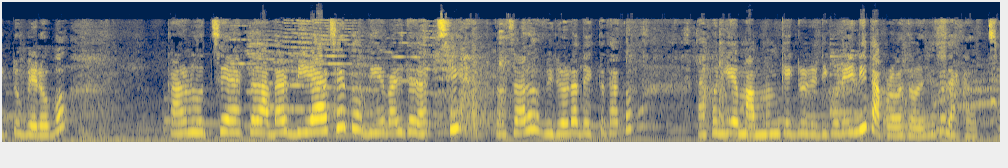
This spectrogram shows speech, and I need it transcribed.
একটু বেরোবো। কারণ হচ্ছে একটা দাদার বিয়ে আছে, তো বিয়ে বাড়িতে যাচ্ছি। তো চলো, ভিডিওটা দেখতে থাকো। এখন গিয়ে মাম্মামকে একটু রেডি করে নিই, তারপর তোমাদের সাথে দেখা হচ্ছে।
